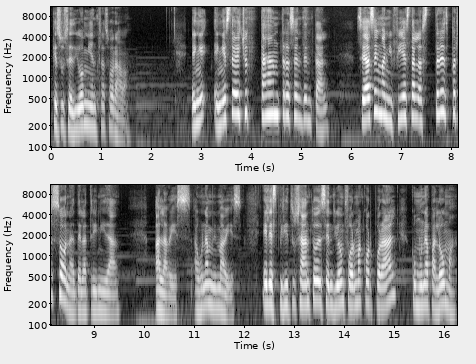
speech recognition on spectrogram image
que sucedió mientras oraba. En, en este hecho tan trascendental, se hacen manifiestas las tres personas de la Trinidad a la vez, a una misma vez. El Espíritu Santo descendió en forma corporal como una paloma.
